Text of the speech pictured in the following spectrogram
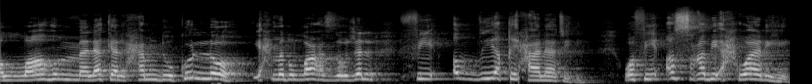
اللهم لك الحمد كله يحمد الله عز وجل في أضيق حالاته وفي أصعب أحواله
